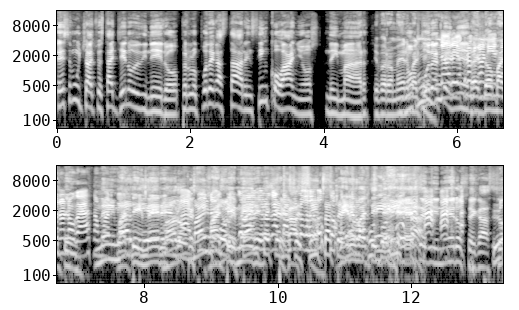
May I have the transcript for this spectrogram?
ese muchacho está lleno de dinero, pero lo puede gastar en cinco años, Neymar. Sí, pero mire, No Martín. puede No, yo creo que Perdón, no Martín. lo gastan, Martín. Neymar Martín, tiene. Claro lo que importante Martín, mire. que Se gasta necesita tener un Martín. futbolista. Ese dinero se gasta. Lo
